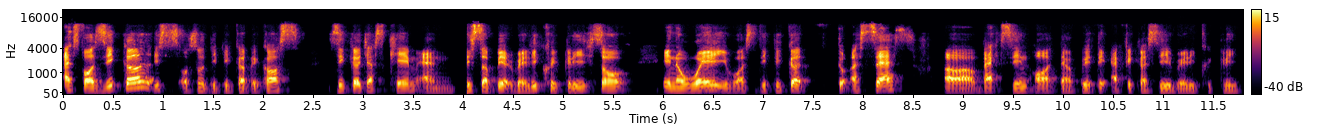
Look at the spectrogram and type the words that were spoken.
As for Zika, this is also difficult because Zika just came and disappeared really quickly. So in a way, it was difficult to assess a vaccine or therapeutic efficacy really quickly,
